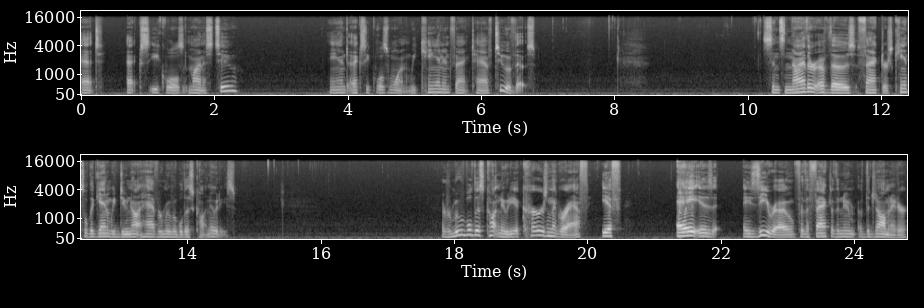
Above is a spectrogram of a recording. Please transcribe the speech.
at x equals minus 2 and x equals 1. We can, in fact, have two of those. Since neither of those factors canceled again, we do not have removable discontinuities. A removable discontinuity occurs in the graph if a is a 0 for the factor of the, of the denominator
